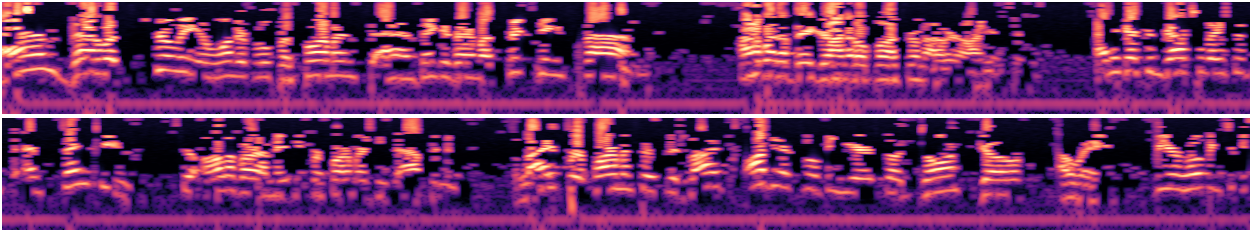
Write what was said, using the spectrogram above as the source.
And that was truly a wonderful performance, and thank you very much, 15 Fam. How about a big round of applause from our audiences? And again, congratulations and thank you to all of our amazing performers this afternoon. Live performances with live audience will be here, so don't go away. We are hoping to be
